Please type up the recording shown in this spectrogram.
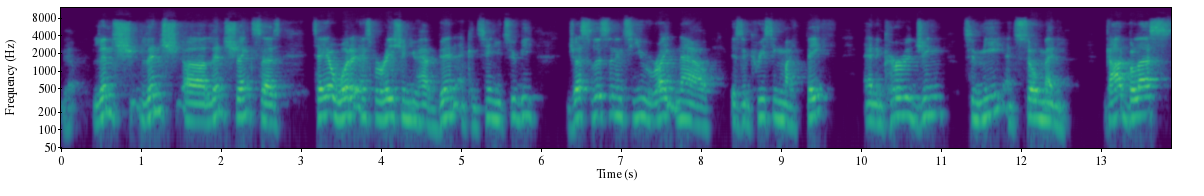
Yeah. Lynch, Lynch, uh, Lynch Shank says, Taya, what an inspiration you have been and continue to be. Just listening to you right now is increasing my faith and encouraging to me and so many. God bless.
